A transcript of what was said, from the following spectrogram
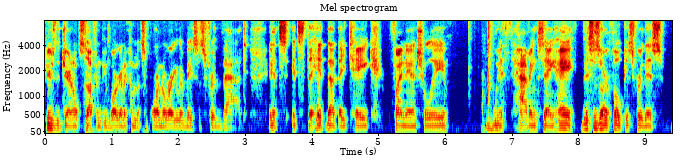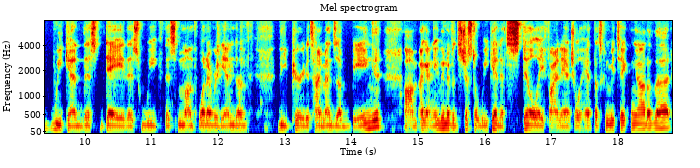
Here's the general stuff, and people are going to come and support on a regular basis for that. It's it's the hit that they take financially with having saying, hey, this is our focus for this weekend, this day, this week, this month, whatever the end of the period of time ends up being. Um, again, even if it's just a weekend, it's still a financial hit that's going to be taken out of that.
